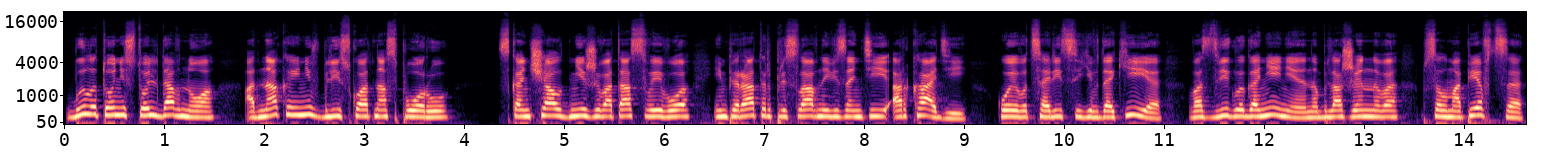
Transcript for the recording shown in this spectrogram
Было то не столь давно, однако и не в от нас пору. Скончал дни живота своего император преславной Византии Аркадий, коего царица Евдокия воздвигла гонение на блаженного псалмопевца,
